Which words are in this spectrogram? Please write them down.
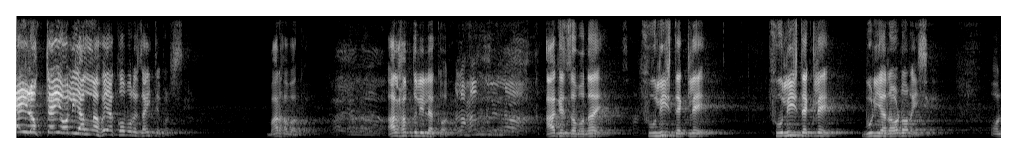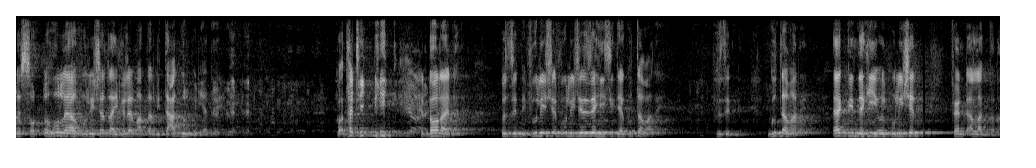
এই লোকটাই অলি আল্লাহ হইয়া কবরে যাইতে পারছে। মার হাবা কর। আলহামদুলিল্লাহ কর। আগের জমানায় পুলিশ দেখলে পুলিশ দেখলে বুড়িয়ার অর্ডার আইছে অনেক ছোট্ট হলে পুলিশের রাইফেলের মাথার ভিতরে আঙ্গুল বুড়িয়া দেয়। কথা ঠিক নেই। ডরায় না। বুঝছেননি? পুলিশের পুলিশের যে হিসি দিয়া গুতা মারে। বুঝছেননি? গুতা মারে। একদিন দেখি ওই পুলিশের প্যান্ট আর লাগতো না।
